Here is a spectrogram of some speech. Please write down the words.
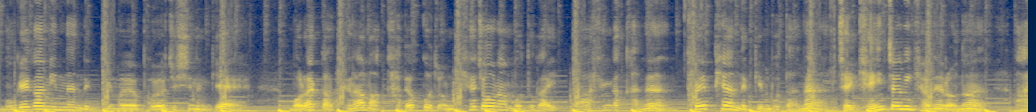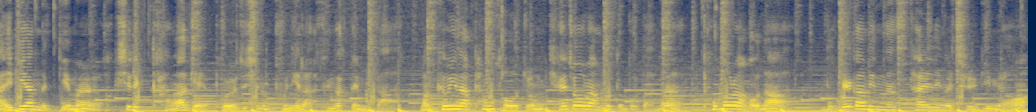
무게감 있는 느낌을 보여주시는 게 뭐랄까 그나마 가볍고 좀 캐주얼한 모드가 있다 생각하는 프레피한 느낌보다는 제 개인적인 견해로는 아이비한 느낌을 확실히 강하게 보여주시는 분이라 생각됩니다. 만큼이나 평소 좀 캐주얼한 모드보다는 포멀하거나 무게감 있는 스타일링을 즐기며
